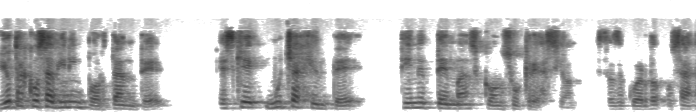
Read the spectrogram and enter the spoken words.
Y otra cosa bien importante es que mucha gente tiene temas con su creación. ¿Estás de acuerdo? O sea,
